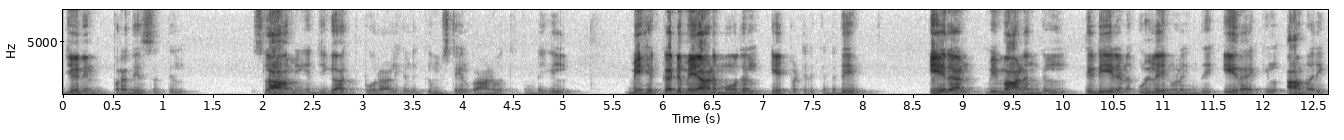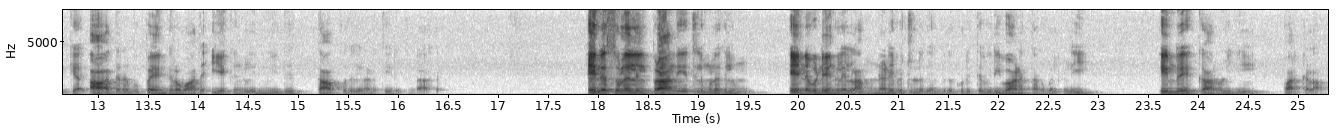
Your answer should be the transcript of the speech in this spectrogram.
ஜெனின் பிரதேசத்தில் இஸ்லாமிய ஜிகாத் போராளிகளுக்கும் ஸ்டேல் இராணுவத்திற்கும் இடையில் மிக கடுமையான மோதல் ஏற்பட்டிருக்கின்றது. ஈரான் விமானங்கள் திடீரென உள்ளே நுழைந்து ஈராக்கில் அமெரிக்க ஆதரவு பயங்கரவாத இயக்கங்களின் மீது தாக்குதல் நடத்தியிருக்கின்றார்கள். இந்த சூழலில் பிராந்தியத்திலும் உலகிலும் என்ன விடயங்கள் எல்லாம் நடைபெற்றுள்ளது என்பது குறித்த விரிவான தகவல்களை இன்றைய காணொளியில் பார்க்கலாம்.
